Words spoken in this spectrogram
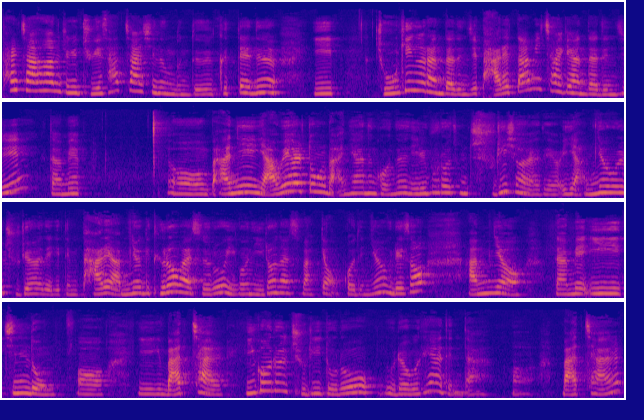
8차 항암 중에 뒤에 4차 하시는 분들 그때는 이 조깅을 한다든지 발에 땀이 차게 한다든지 그 다음에 어, 많이 야외 활동을 많이 하는 거는 일부러 좀 줄이셔야 돼요. 이 압력을 줄여야 되기 때문에 발에 압력이 들어갈수록 이건 일어날 수밖에 없거든요. 그래서 압력, 그다음에 이 진동, 어, 이 마찰 이거를 줄이도록 노력을 해야 된다. 어, 마찰.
